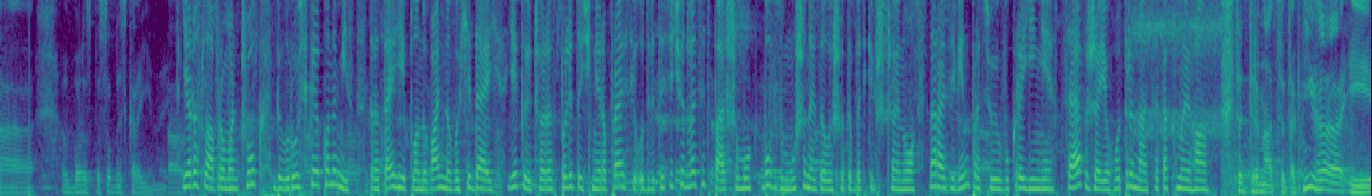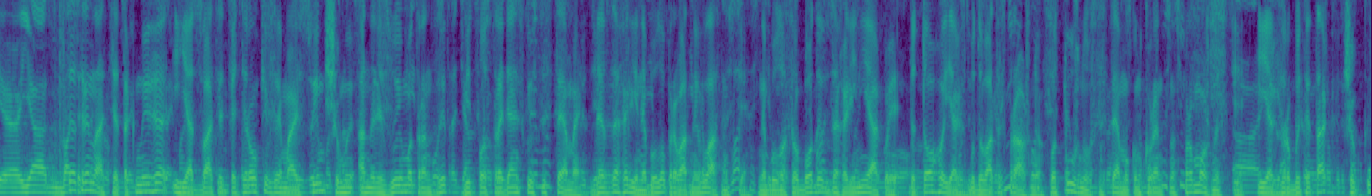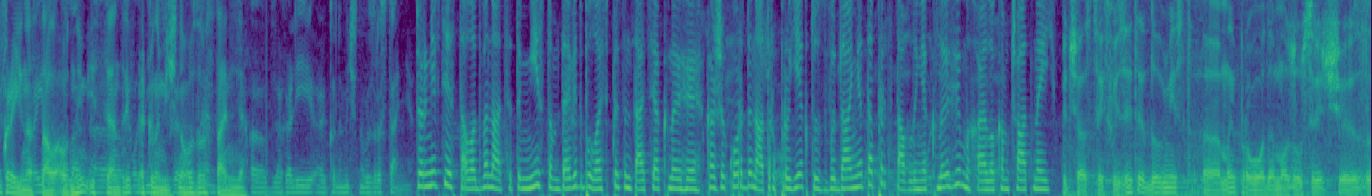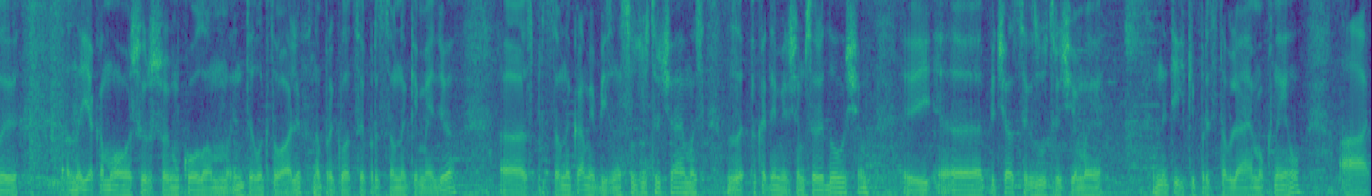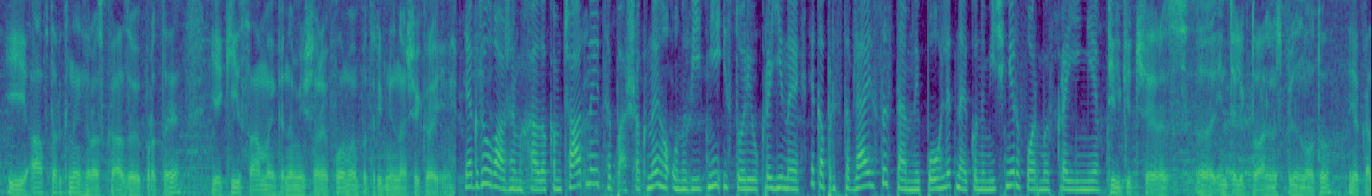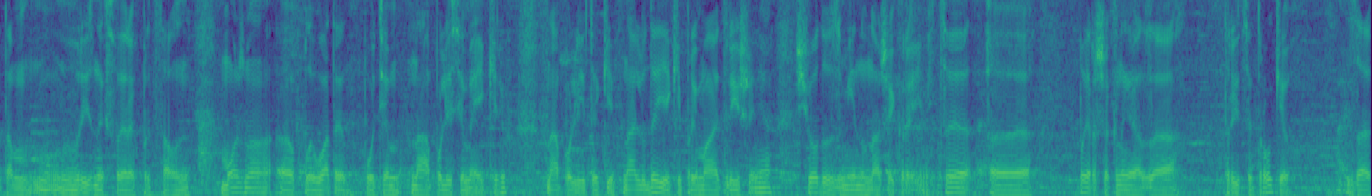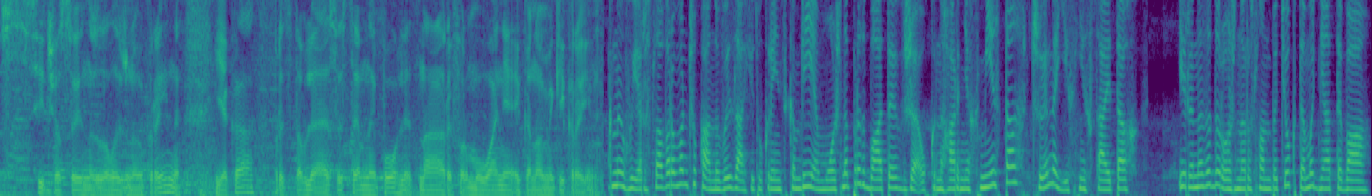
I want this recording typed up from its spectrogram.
Бороспособність країни. Ярослав Романчук, білоруський економіст стратегії планувань нових ідей, який через політичні репресії у 2021-му був змушений залишити батьківщину. Наразі він працює в Україні. Це вже його 13-та книга. Це 13-та книга, і е, я 25 Це 13-та книга, і я займаюся 25 років займаюся тим, що ми аналізуємо транзит від пострадянської системи, де взагалі не було приватної власності, не було свободи взагалі ніякої, до того як збудувати справжню потужну систему конкурентноспроможності і як зробити так, щоб Україна стала одним із центрів економічного зростання. е, Взагалі економічного зростання. Чернівці стало 12-тим містом, де відбулась презентація книги, каже координатор проєкту з видання та представлення книги Михайло Камчатний. Під час цих візитів до міст е, ми проводимо зустріч з е, якомога ширшим колом інтелектуалів. Наприклад, це представники медіа, е, з представниками бізнесу зустрічаємось, з академічним середовищем. І, е, Під час цих зустрічей ми не тільки представляємо книгу, а і автор книги розказує про те, які саме економічні реформи потрібні нашій країні. Як зауважує Михайло Камчатний, це перша книга у новітній історії України, яка представляє системний погляд на економічні реформи в країні. Тільки через е, інтелектуальну спільноту, яка там в різних сферах представлена, можна е, впливати потім на полісімейкерів, на політиків, на людей, які приймають рішення щодо змін в нашій країні. Це е, перша книга за 30 років. За всі часи незалежної України, яка представляє системний погляд на реформування економіки країни. Книгу Ярослава Романчука Новий захід Українська мрія можна придбати вже у книгарнях міста чи на їхніх сайтах. Ірина Задорожна, Руслан Батюк, теми дня ТВА.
